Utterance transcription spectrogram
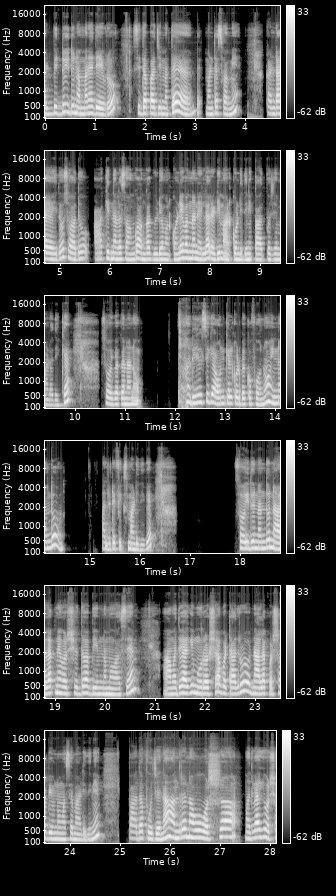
ಅಡ್ಬಿದ್ದು ಇದು ನಮ್ಮನೆ ದೇವರು, ಸಿದ್ದಪ್ಪಾಜಿ ಮತ್ತು ಮಂಟಸ್ವಾಮಿ ಕಂದಾಯ ಇದು. ಸೊ ಅದು ಹಾಕಿದ್ನಲ್ಲ ಸಾಂಗು ಹಂಗಾಗಿ ವಿಡಿಯೋ ಮಾಡ್ಕೊಂಡೆ. ಇವಾಗ ನಾನು ಎಲ್ಲ ರೆಡಿ ಮಾಡ್ಕೊಂಡಿದ್ದೀನಿ ಪಾದ ಪೂಜೆ ಮಾಡೋದಕ್ಕೆ. ಸೊ ಇವಾಗ ನಾನು ರೀಲ್ಸಿಗೆ ಅವ್ನ ಕೇಳ್ಕೊಡ್ಬೇಕು ಫೋನು, ಇನ್ನೊಂದು ಆಲ್ರೆಡಿ ಫಿಕ್ಸ್ ಮಾಡಿದ್ದೀವಿ ಸೊ ಇದು ನಂದು ನಾಲ್ಕನೇ ವರ್ಷದ ಭೀಮ್ ಅಮಾವಾಸ್ಯೆ ಮದುವೆ ಆಗಿ ಮೂರು ವರ್ಷ ಬಟ್ ಆದರೂ ನಾಲ್ಕು ವರ್ಷ ಭೀಮನಮಾಸೆ ಮಾಡಿದ್ದೀನಿ ಪಾದ ಪೂಜೆನ? ಅಂದರೆ ನಾವು ವರ್ಷ, ಮದುವೆ ಆಗಿ ವರ್ಷ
